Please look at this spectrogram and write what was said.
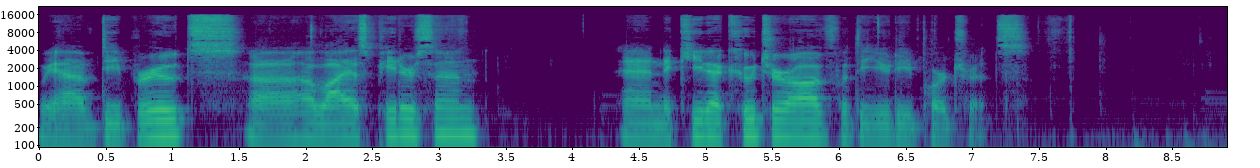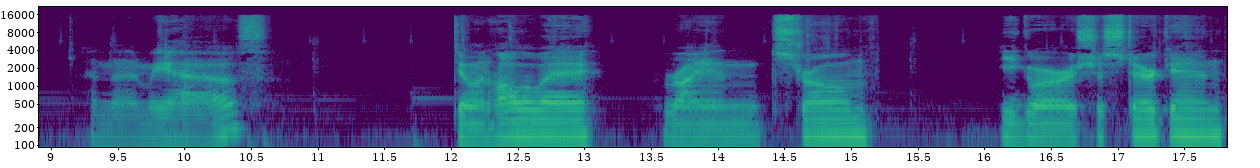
We have Deep Roots, uh, Elias Pettersson, and Nikita Kucherov with the UD portraits. And then we have Dylan Holloway, Ryan Strome, Igor Shesterkin,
